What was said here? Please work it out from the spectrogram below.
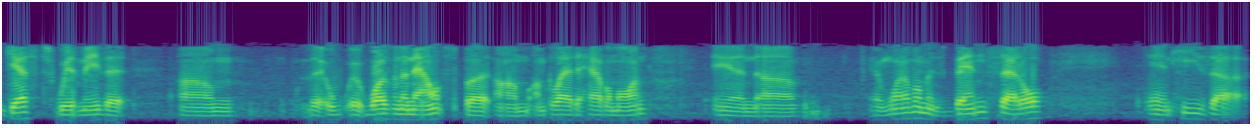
guests with me that um, that it wasn't announced, but um, I'm glad to have them on. And uh, and one of them is Ben Settle, and he's uh,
